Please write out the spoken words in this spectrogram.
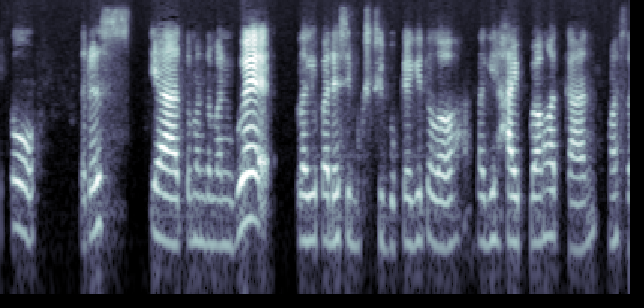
itu. Terus ya teman-teman gue lagi pada sibuk-sibuknya gitu loh, lagi hype banget kan masa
